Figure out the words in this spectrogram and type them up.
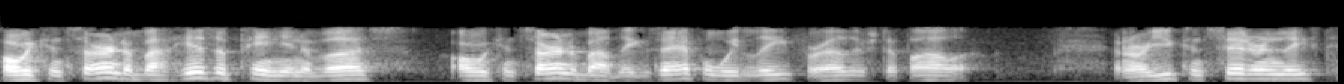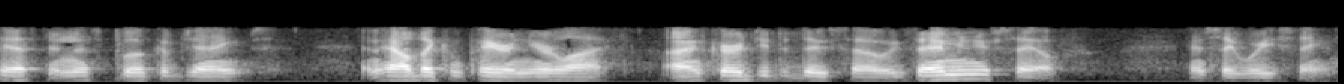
Are we concerned about His opinion of us are we concerned about the example we leave for others to follow? And are you considering these tests in this book of James and how they compare in your life? I encourage you to do so. Examine yourself and see where you stand.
